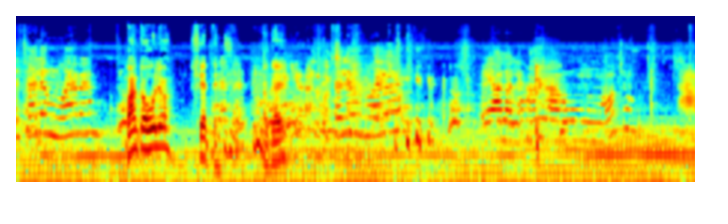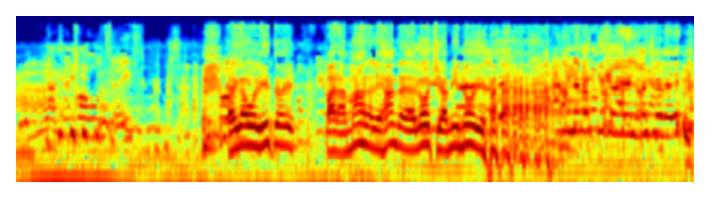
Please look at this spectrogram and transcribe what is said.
El Chele un 9. ¿Cuánto, Julio? 7. Ok. El Chele un 9. Eh, a la Alejandra un 8. Y al Seco un 6. Oiga, bolito, eh, para más la Alejandra del 8 y a mí no, dijo. A mí no le quiso dar el 8, le dije.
